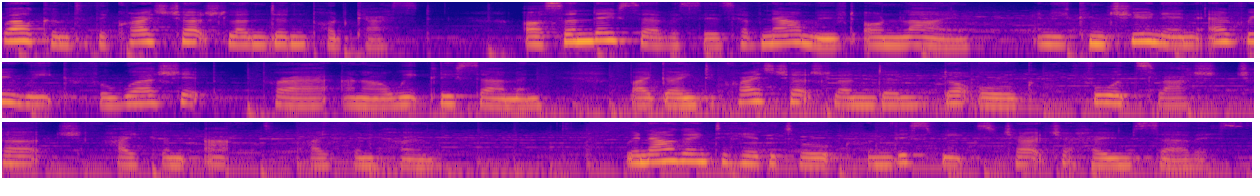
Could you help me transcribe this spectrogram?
Welcome to the Christchurch London podcast. Our Sunday services have now moved online, and you can tune in every week for worship, prayer, and our weekly sermon by going to christchurchlondon.org forward slash church hyphen at hyphen home. We're now going to hear the talk from this week's Church at Home service.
